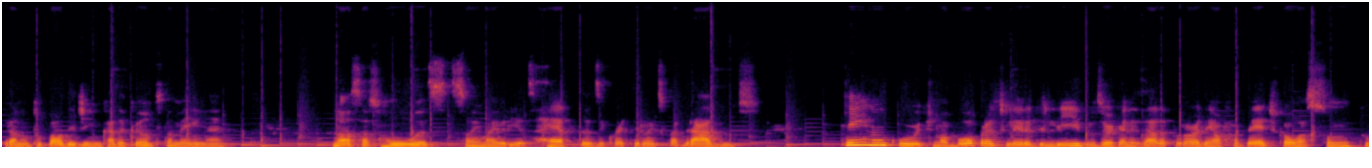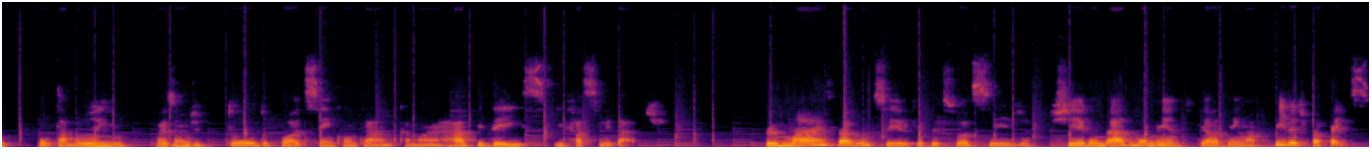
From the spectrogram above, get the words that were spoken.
para não tupar o dedinho em cada canto também, né? Nossas ruas são em maiorias retas e quarteirões quadrados. Quem não curte uma boa prateleira de livros organizada por ordem alfabética ou assunto ou tamanho, mas onde tudo pode ser encontrado com a maior rapidez e facilidade? Por mais bagunceiro que a pessoa seja, chega um dado momento que ela tem uma pilha de papéis.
